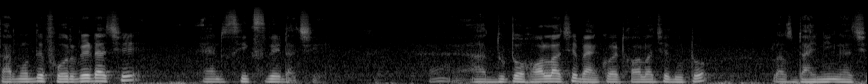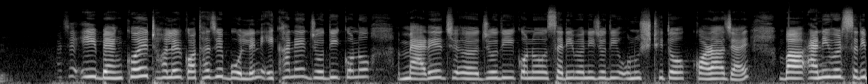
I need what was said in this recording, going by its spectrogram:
তার মধ্যে ফোর বেড আছে অ্যান্ড সিক্স বেড আছে। আর দুটো হল আছে ব্যাঙ্কোয়েট হল আছে দুটো প্লাস ডাইনিং আছে। আচ্ছা এই ব্যাঙ্কয়েট হলের কথা যে বললেন এখানে যদি কোনো ম্যারেজ যদি কোনো সেরিমনি যদি অনুষ্ঠিত করা যায় বা অ্যানিভার্সারি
